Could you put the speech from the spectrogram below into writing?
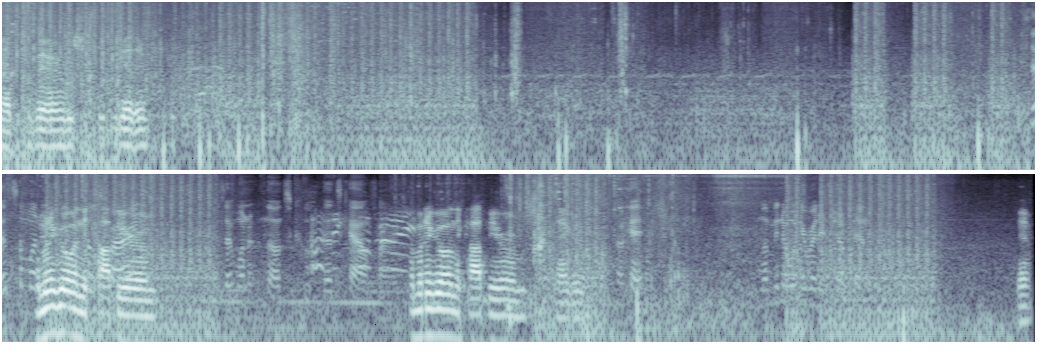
yeah, the conveyor we should stick together. Is that someone? I'm gonna go in the copy firing? room. Is that one? No, it's cool. That's Cal firing. I'm gonna go in the copy room. Just. Okay. Let me know when you're ready to jump in. Yeah.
